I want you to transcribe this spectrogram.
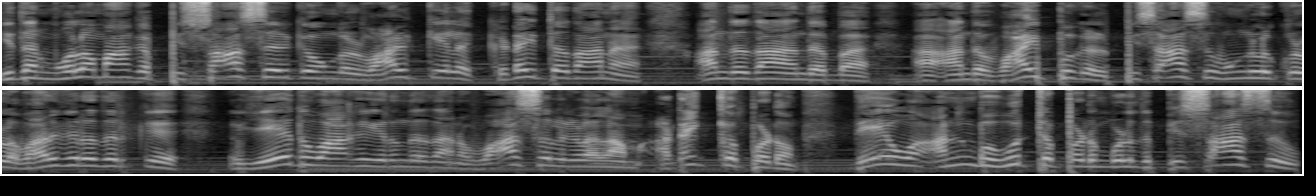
இதன் மூலமாக பிசாசிற்கு உங்கள் வாழ்க்கையில் கிடைத்ததான அந்த தான் அந்த அந்த வாய்ப்புகள் பிசாசு உங்களுக்குள்ள வருகிறதற்கு ஏதுவாக இருந்ததான வாசல்கள் எல்லாம் அடைக்கப்படும். தேவ அன்பு ஊற்றப்படும் பொழுது பிசாசு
